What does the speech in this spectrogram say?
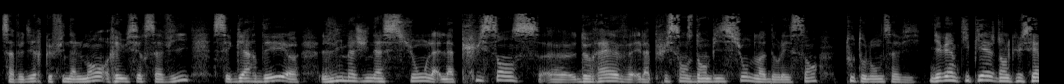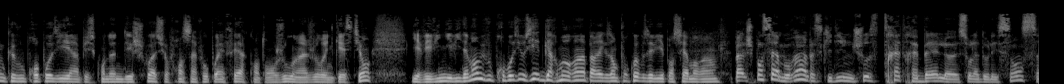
Ça veut dire que finalement, réussir sa vie, c'est garder euh, l'imagination, la, puissance euh, de rêve et la puissance d'ambition de l'adolescent tout au long de sa vie. Il y avait un petit piège dans le QCM que vous proposiez, hein, puisqu'on donne des choix sur franceinfo.fr quand on joue un jour une question. Il y avait Vigne évidemment, mais vous proposiez aussi Edgar Morin, par exemple. Pourquoi vous aviez pensé à Morin? Bah, Je pensais à Morin parce qu'il dit une chose très très belle euh, sur l'adolescence,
